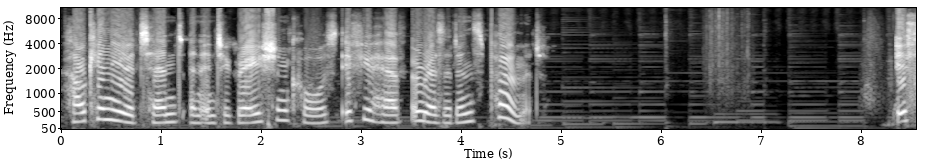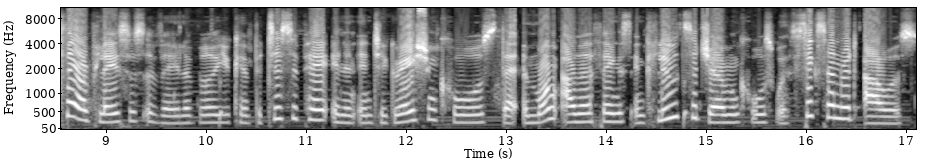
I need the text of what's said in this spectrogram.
How can you attend an integration course if you have a residence permit? If there are places available, you can participate in an integration course that, among other things, includes a German course with 600 hours.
